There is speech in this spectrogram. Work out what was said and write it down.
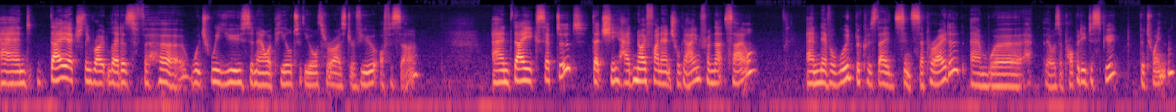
And they actually wrote letters for her, which we used in our appeal to the authorised review officer. And they accepted that she had no financial gain from that sale and never would because they'd since separated and were there was a property dispute between them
